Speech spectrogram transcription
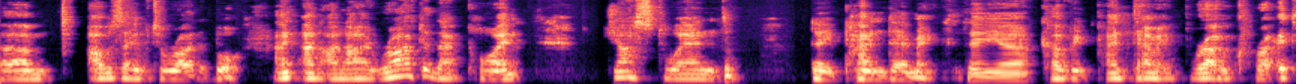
um, I was able to write a book. And, and, and, I arrived at that point just when the pandemic, the uh, COVID pandemic broke, right?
